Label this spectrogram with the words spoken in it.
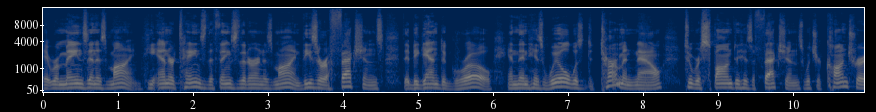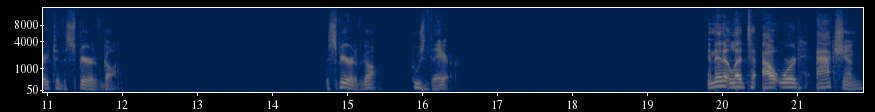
It remains in his mind. He entertains the things that are in his mind. These are affections that began to grow, and then his will was determined now to respond to his affections, which are contrary to the Spirit of God. The Spirit of God who's there. And then it led to outward action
